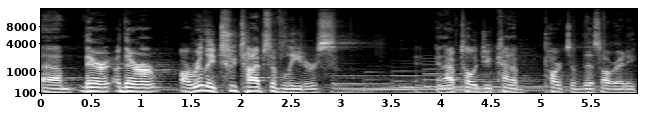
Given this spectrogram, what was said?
Um, there there are, really two types of leaders, and I've told you kind of parts of this already.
